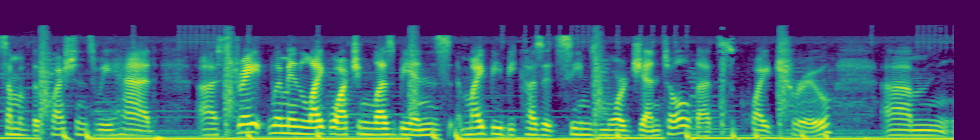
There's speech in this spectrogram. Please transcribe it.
some of the questions we had. Uh, straight women like watching lesbians might be because it seems more gentle. That's quite true. Um,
